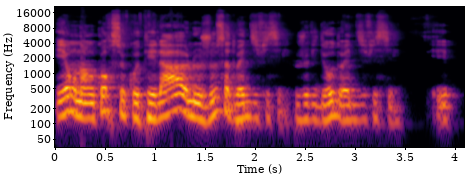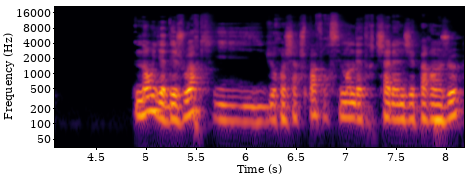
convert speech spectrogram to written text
et on a encore ce côté-là, le jeu, ça doit être difficile. Le jeu vidéo doit être difficile. Et non, il y a des joueurs qui ne recherchent pas forcément d'être challengés par un jeu.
